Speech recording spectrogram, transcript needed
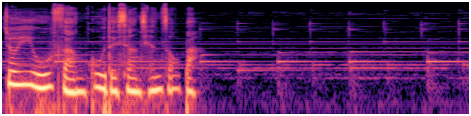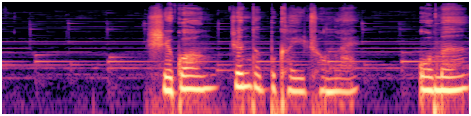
就义无反顾地向前走吧。时光真的不可以重来，我们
